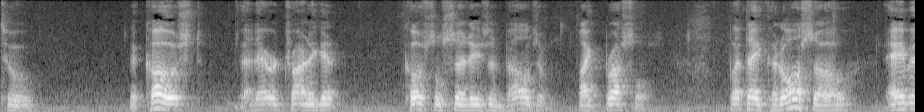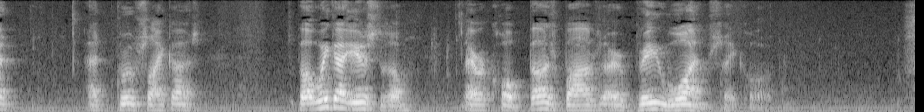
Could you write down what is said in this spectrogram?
to the coast, and they were trying to get coastal cities in Belgium, like Brussels. But they could also aim it at groups like us. But we got used to them. They were called buzz bombs, or V1s, they called them.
